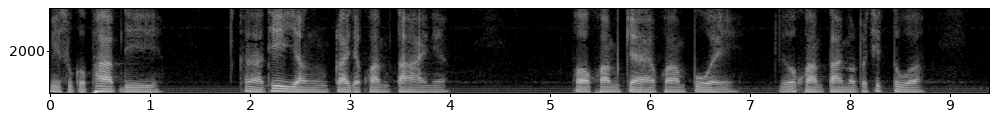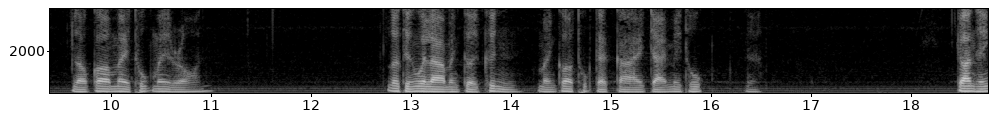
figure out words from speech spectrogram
มีสุขภาพดี ขณะที่ยังไกลาจากความตายเนี่ยพอความแก่ความป่วย หรือว่าความตายมาประชิดตัว เราก็ไม่ทุกข์ไม่ร้อนเราถึงเวลามันเกิดขึ้น มันก็ทุกข์แต่กายใจไม่ทุกข์ การเห็น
